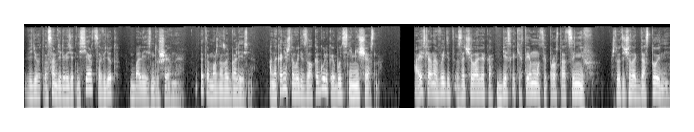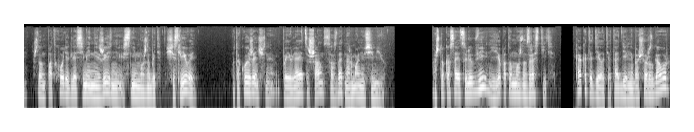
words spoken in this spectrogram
ведет, на самом деле ведет не сердце, а ведет болезнь душевная. Это можно назвать болезнью. Она, конечно, выйдет за алкоголика и будет с ним несчастна. А если она выйдет за человека без каких-то эмоций, просто оценив, что это человек достойный, что он подходит для семейной жизни, с ним можно быть счастливой, у такой женщины появляется шанс создать нормальную семью. А что касается любви, ее потом можно взрастить. Как это делать? Это отдельный большой разговор.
